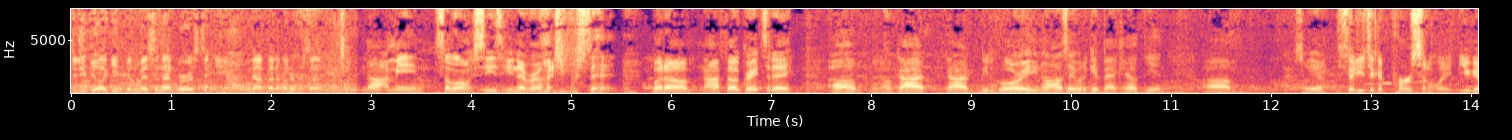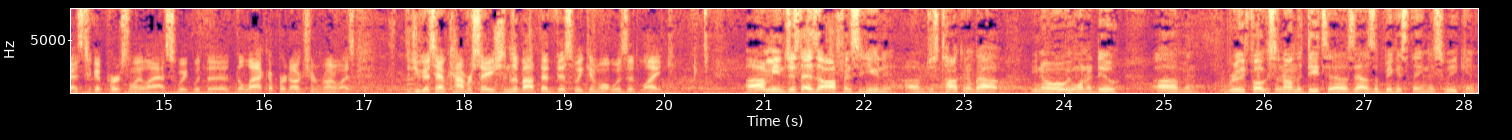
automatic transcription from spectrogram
Did you feel like you've been missing that burst? Did you not been 100%? No, I mean, it's a long season. You're never 100%. But um, no, I felt great today. Um, you know, God, God be the glory. You know, I was able to get back healthy and um, so yeah. You said you took it personally. You guys took it personally last week with the, the lack of production run wise. Did you guys have conversations about that this week and what was it like? I mean, just as an offensive unit, um, just talking about you know what we want to do, um, and really focusing on the details. That was the biggest thing this week, and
